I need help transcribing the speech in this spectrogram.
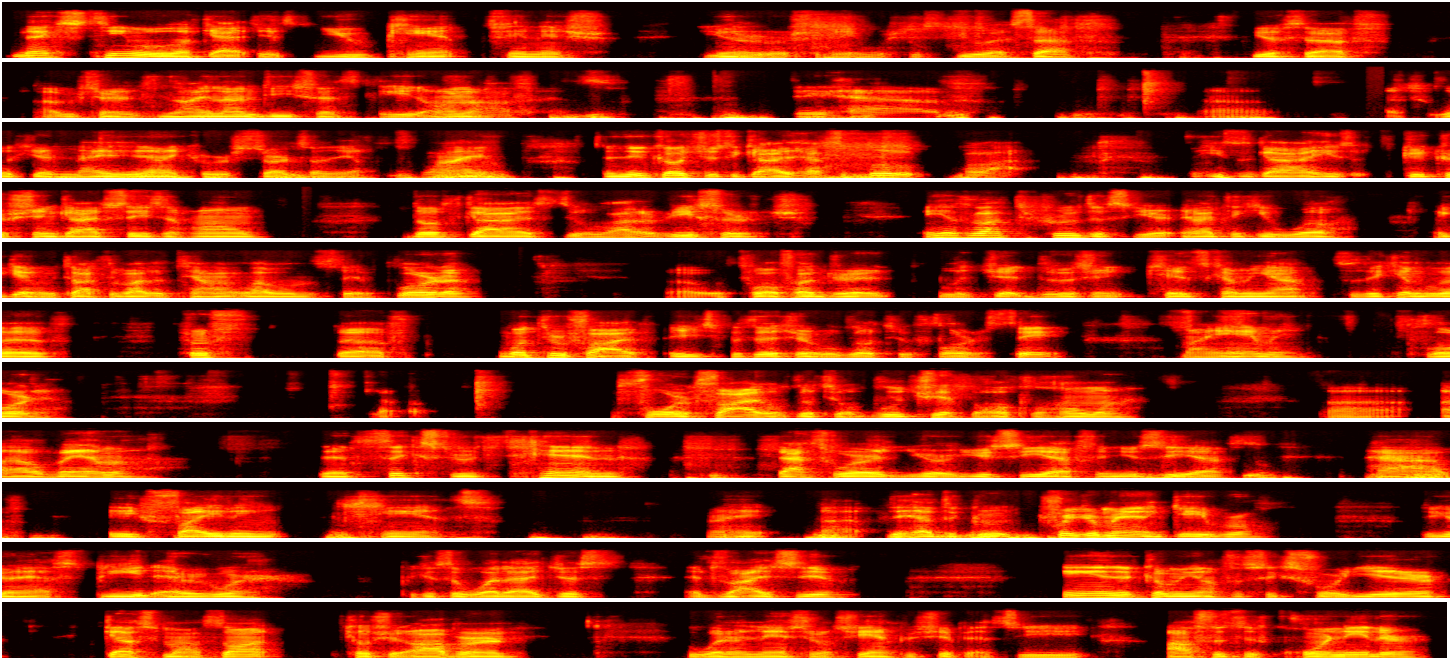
Next team we'll look at is you can't finish university, which is USF. USF returns nine on defense, eight on offense. They have, uh, let's look here, 99 career starts on the offensive line. The new coach is the guy that has to prove a lot. He's a guy, he's a good Christian guy, stays at home. Those guys do a lot of research. He has a lot to prove this year, and I think he will. Again, we talked about the talent level in the state of Florida uh, with 1,200 legit division kids coming out, so they can live First, uh, one through five, each position will go to Florida State, Miami, Florida. Uh, four and five will go to a blue chip, Oklahoma, uh, Alabama. Then six through 10, that's where your UCF and UCS have a fighting chance, right? Uh, they have the group Triggerman and Gabriel. They're going to have speed everywhere because of what I just advised you. And they're coming off a 6 4 year. Gus Malzahn, coach at Auburn, who won a national championship as the offensive coordinator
